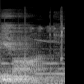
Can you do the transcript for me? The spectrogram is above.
shot.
